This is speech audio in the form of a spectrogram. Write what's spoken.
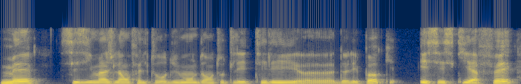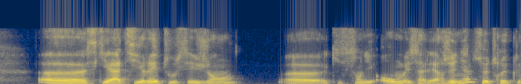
Mais ces images-là ont fait le tour du monde dans toutes les télés euh, de l'époque, et c'est ce qui a fait, euh, ce qui a attiré tous ces gens euh, qui se sont dit oh mais ça a l'air génial ce truc.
